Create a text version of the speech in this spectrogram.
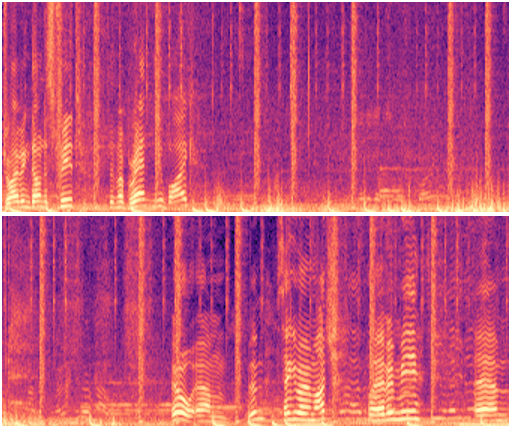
Driving down the street with my brand new bike. Yo, um, Wim, thank you very much for having me. Um,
